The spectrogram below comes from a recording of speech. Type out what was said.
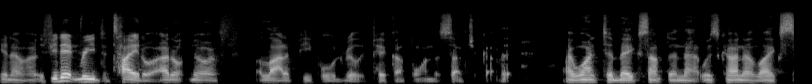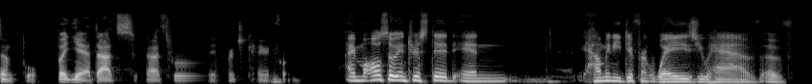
you know, if you didn't read the title, I don't know if a lot of people would really pick up on the subject of it. I wanted to make something that was kind of like simple. But yeah, that's that's where the image came mm. from. I'm also interested in how many different ways you have of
